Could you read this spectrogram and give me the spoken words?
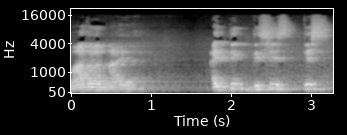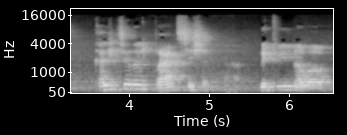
Madhavan Nair, I think this is this cultural transition uh, between our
